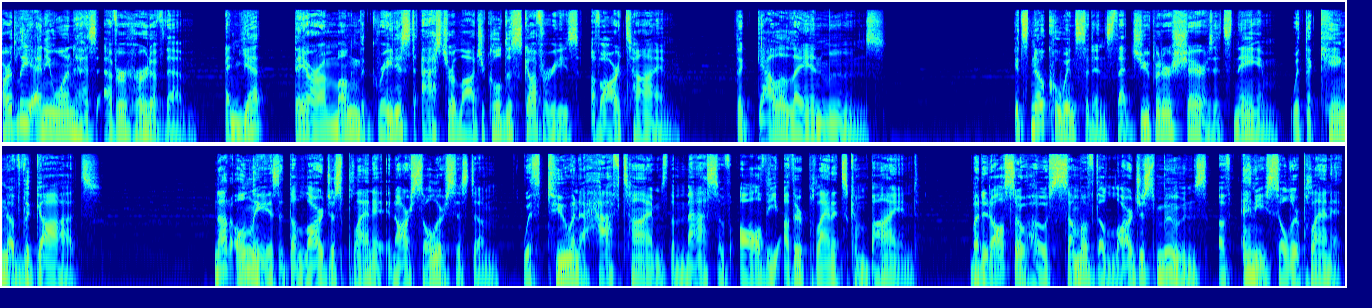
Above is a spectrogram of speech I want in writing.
Hardly anyone has ever heard of them, and yet they are among the greatest astrological discoveries of our time the Galilean moons. It's no coincidence that Jupiter shares its name with the king of the gods. Not only is it the largest planet in our solar system, with two and a half times the mass of all the other planets combined, but it also hosts some of the largest moons of any solar planet.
